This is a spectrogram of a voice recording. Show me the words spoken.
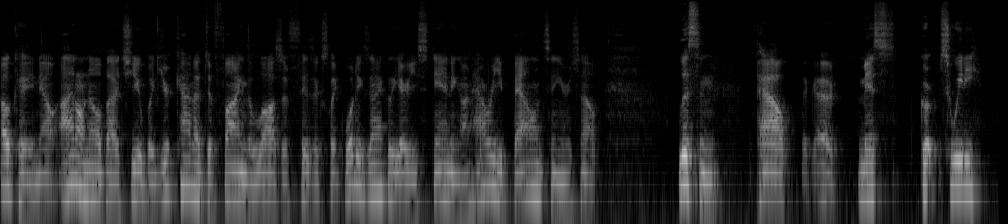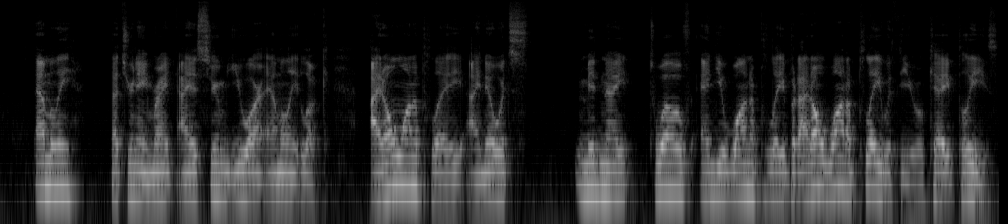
Okay, now I don't know about you, but you're kind of defying the laws of physics. Like, what exactly are you standing on? How are you balancing yourself? Listen, pal, uh, miss, gr- sweetie, Emily, that's your name, right? I assume you are Emily. Look, I don't want to play. I know it's midnight, 12, and you want to play, but I don't want to play with you, okay? Please.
